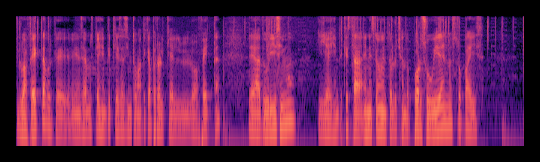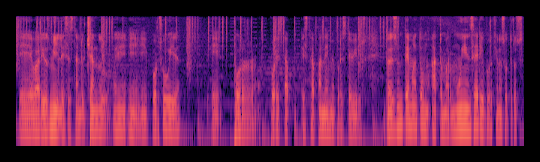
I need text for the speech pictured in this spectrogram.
lo afecta porque bien sabemos que hay gente que es asintomática pero al que lo afecta le da durísimo y hay gente que está en este momento luchando por su vida en nuestro país eh, varios miles están luchando eh, eh, por su vida por, por esta, esta pandemia por este virus entonces es un tema a tomar muy en serio porque nosotros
